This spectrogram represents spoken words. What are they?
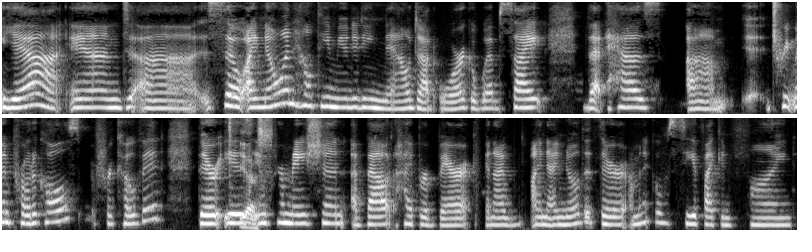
Yeah. And uh, so I know on healthyimmunitynow.org, a website that has um, treatment protocols for COVID, there is Yes. information about hyperbaric. And I, and I know that there, I'm going to go see if I can find.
